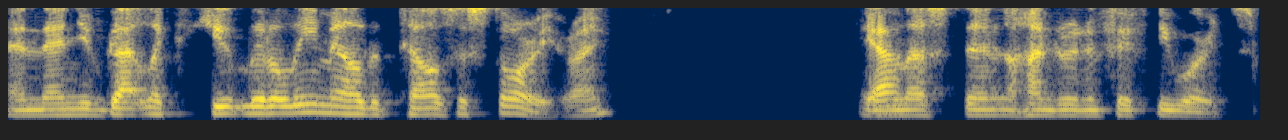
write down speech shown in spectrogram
And then you've got like a cute little email that tells a story, right? In less than 150 words.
